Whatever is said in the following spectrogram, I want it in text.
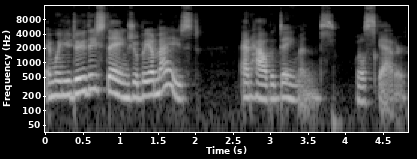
And when you do these things, you'll be amazed at how the demons will scatter.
